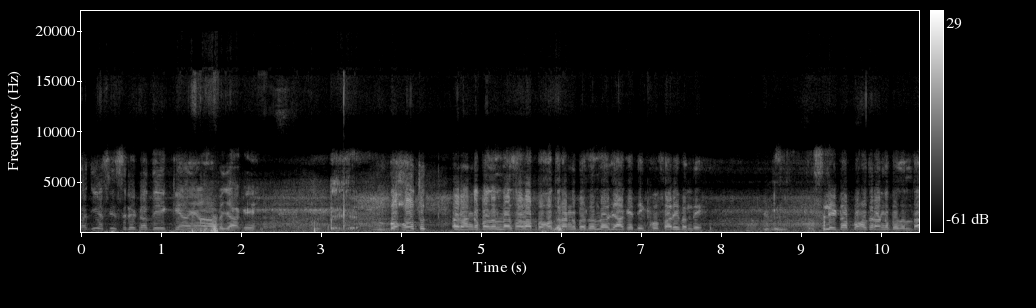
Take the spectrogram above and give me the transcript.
ਖਾਲਸਾ ਜੀ, ਅਸੀਂ ਸਲੇਡਾ ਦੇਖ ਕੇ ਆਏ ਆ ਆਪ ਜਾ ਕੇ। ਬਹੁਤ ਰੰਗ ਬਦਲਦਾ ਸਾਲਾ, ਬਹੁਤ ਰੰਗ ਬਦਲਦਾ, ਜਾ ਕੇ ਦੇਖੋ ਸਾਰੇ ਬੰਦੇ। ਸਲੇਡਾ ਬਹੁਤ ਰੰਗ ਬਦਲਦਾ।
